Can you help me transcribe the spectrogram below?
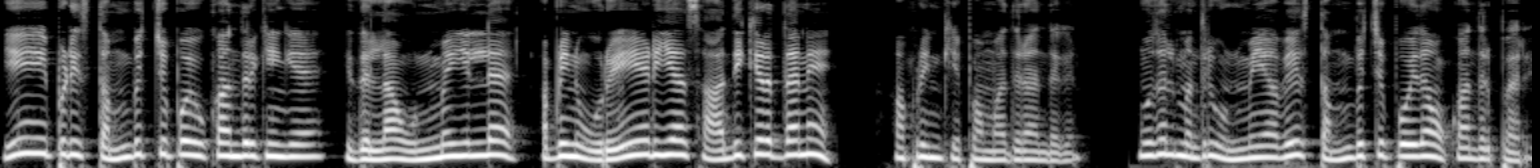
ஏன் இப்படி ஸ்தம்பிச்சு போய் உட்கார்ந்துருக்கீங்க? இதெல்லாம் உண்மை அப்படின்னு ஒரே அடியா சாதிக்கிறது தானே? அப்படின்னு கேட்பான் மதுராந்தகன். முதல் மந்திரி உண்மையாவே ஸ்தம்பிச்சு போய் தான் உட்காந்துருப்பாரு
